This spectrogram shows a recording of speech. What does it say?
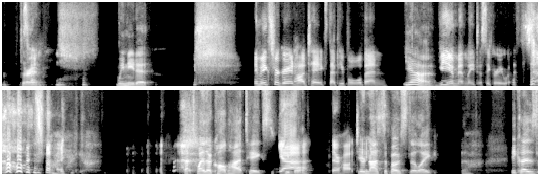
it's all right we need it it makes for great hot takes that people will then yeah vehemently disagree with. So it's oh fine. my god That's why they're called hot takes. Yeah, people. they're hot. You're not supposed to like, ugh. because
